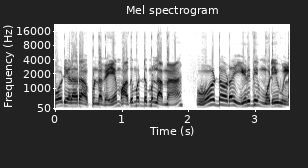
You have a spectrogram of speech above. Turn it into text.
போட்டியாளர் அப்படின்றதையும் அது மட்டும் இல்லாம ஓட்டோட இறுதி முடிவுல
